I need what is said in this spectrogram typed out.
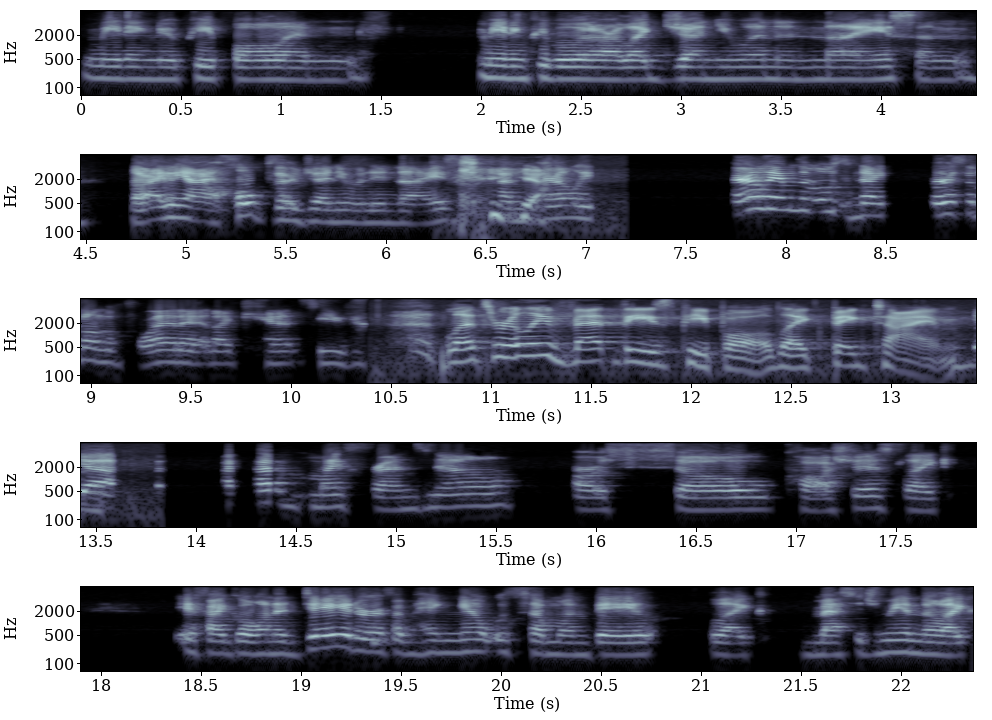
meeting new people and meeting people that are like genuine and nice. And I mean, I hope they're genuine and nice. I'm Yeah. apparently, apparently, I'm the most nice person on the planet, and I can't see Let's really vet these people like big time. Yeah. I have my friends now are so cautious. Like if I go on a date or if I'm hanging out with someone, they like message me and they're like,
